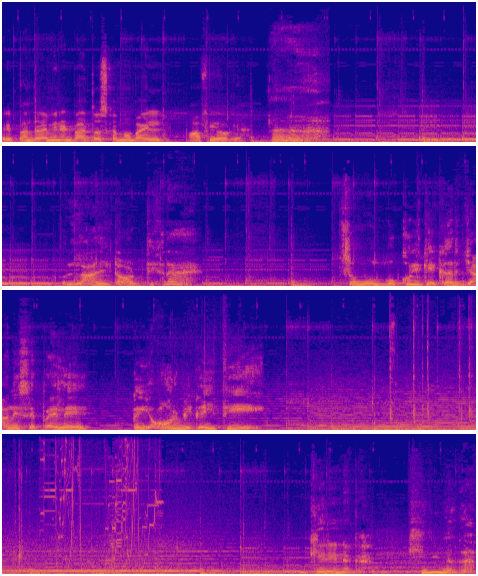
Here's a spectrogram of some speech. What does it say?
फिर पंद्रह मिनट बाद तो उसका मोबाइल ऑफ़ ही हो गया। हाँ। वो लाल डॉट दिख रहा है। तो वो मुकुल के घर जाने से पहले कहीं और भी गई थी। गिरिनगर। गिरिनगर?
